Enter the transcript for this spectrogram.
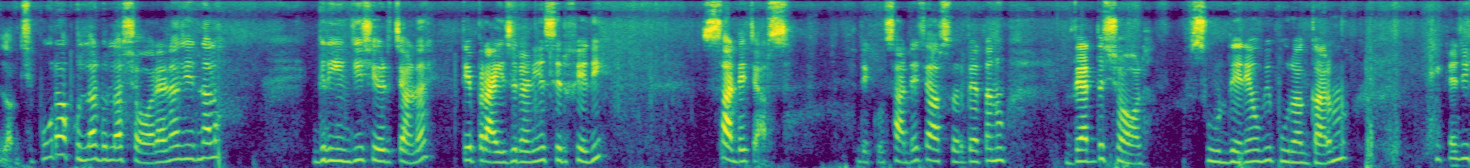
ਲਓ ਜੀ, ਪੂਰਾ ਖੁੱਲਾ ਡੁੱਲਾ ਸ਼ਾਲ ਰਹਿਣਾ ਜੀ, ਇਹਦੇ ਨਾਲ ਗ੍ਰੀਨ ਜੀ ਸ਼ੇਡ ਚ ਆਣਾ ਹੈ ਤੇ ਪ੍ਰਾਈਸ ਰਹਿਣੀ ਹੈ ਸਿਰਫ ਇਹਦੀ 450 ਦੇਖੋ 450 ਰੁਪਏ ਤੁਹਾਨੂੰ ਵਿਦ ਸ਼ਾਲ ਸੂਟ ਦੇ ਰਹੇ ਹਾਂ ਉਹ ਵੀ ਪੂਰਾ ਗਰਮ। ਠੀਕ ਹੈ ਜੀ,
